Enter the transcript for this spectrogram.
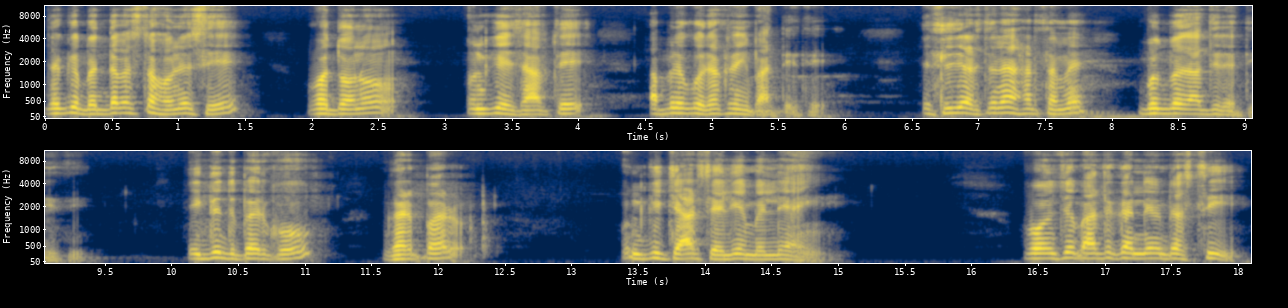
जबकि वृद्धावस्था होने से वह दोनों उनके हिसाब से अपने को रख नहीं पाते थे। इसलिए अर्चना हर समय बुद्ध बताती रहती थी। एक दिन दोपहर को घर पर उनकी चार सहेलियाँ मिलने आईं। वो उनसे बातें करने में व्यस्त थी।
